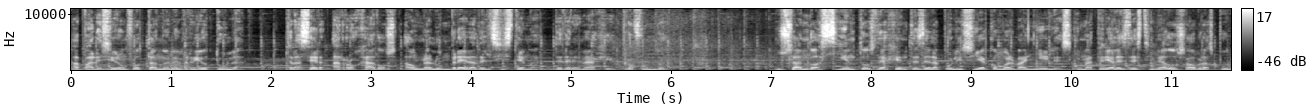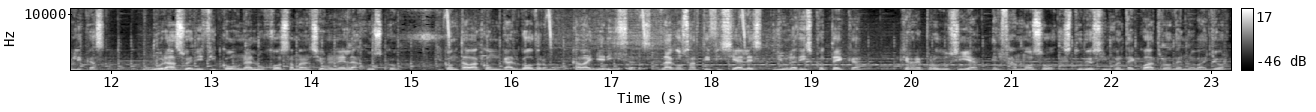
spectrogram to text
aparecieron flotando en el río Tula tras ser arrojados a una lumbrera del sistema de drenaje profundo usando a cientos de agentes de la policía como albañiles y materiales destinados a obras públicas, Durazo edificó una lujosa mansión en el Ajusco que contaba con galgódromo, caballerizas, lagos artificiales y una discoteca que reproducía el famoso Estudio 54 de Nueva York.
